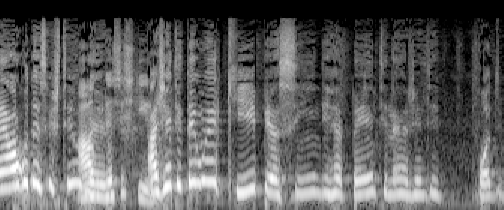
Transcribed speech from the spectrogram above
é algo desse estilo Algo mesmo. desse estilo. A gente tem uma equipe, assim, de repente, né? A gente pode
